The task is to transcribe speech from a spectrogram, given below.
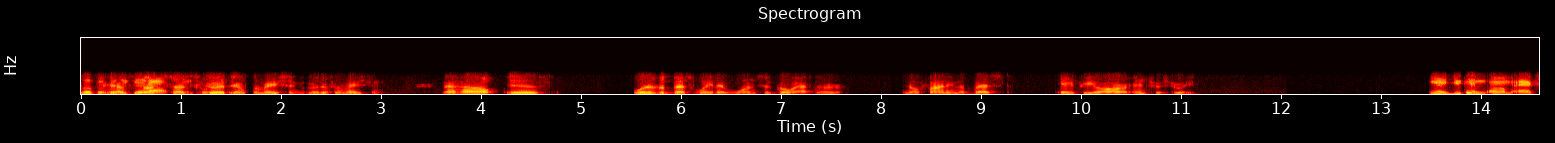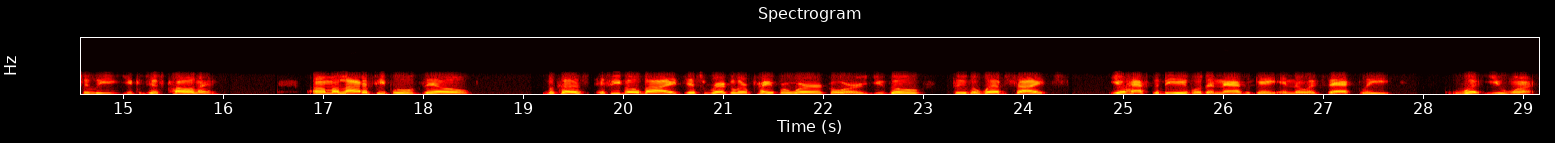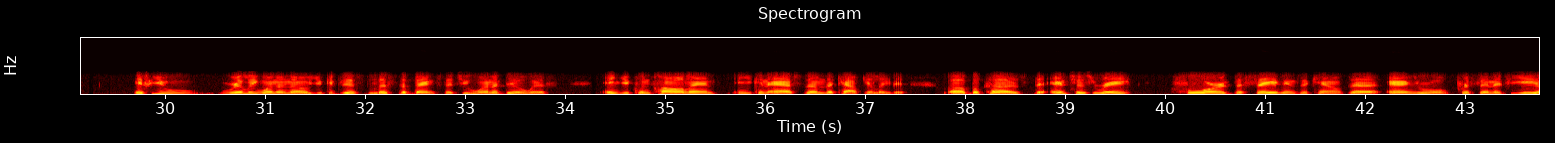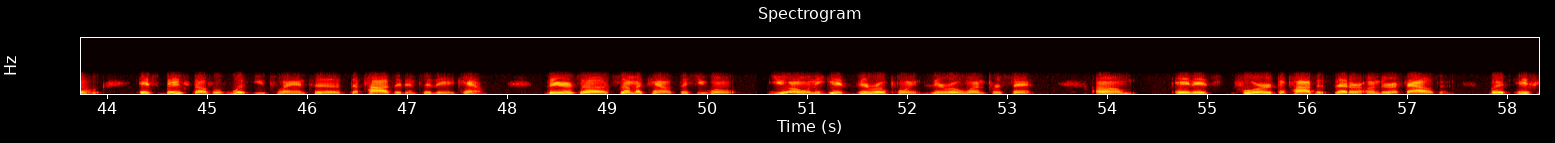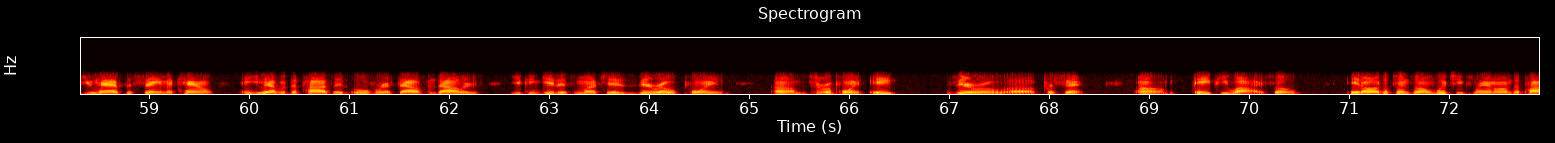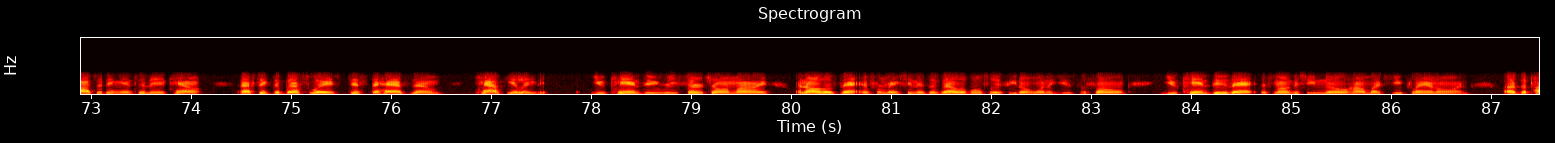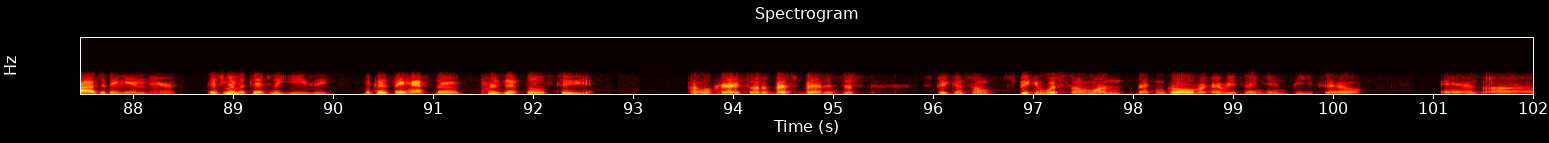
Those are really good such, options. Such good information. Good information. Now, how is what is the best way that one should go after, you know, finding the best APR interest rate? Yeah, you can um actually you can just call in. Um a lot of people they'll because if you go by just regular paperwork or you go through the websites, you'll have to be able to navigate and know exactly what you want. If you really want to know, you could just list the banks that you want to deal with, and you can call in and you can ask them to calculate it. Uh, because the interest rate for the savings account, the annual percentage yield, is based off of what you plan to deposit into the account. There's uh, some accounts that you won't, you only get 0.01 percent, um, and it's for deposits that are under a thousand. But if you have the same account and you have a deposit over a thousand dollars, you can get as much as zero point um, uh, percent um, APY. So it all depends on what you plan on depositing into the account. And I think the best way is just to have them calculate it. You can do research online, and all of that information is available. So if you don't want to use the phone, you can do that as long as you know how much you plan on uh, depositing in there. It's relatively easy because they have to present those to you. Okay, so the best bet is just speaking some speaking with someone that can go over everything in detail and uh,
